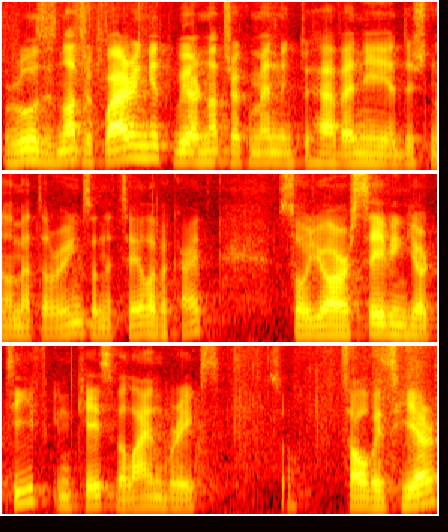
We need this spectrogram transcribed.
rules is not requiring it, we are not recommending to have any additional metal rings on the tail of a kite. So you are saving your teeth in case the line breaks. So it's always here.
